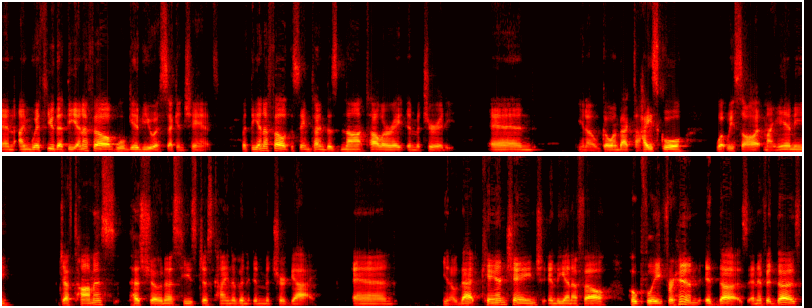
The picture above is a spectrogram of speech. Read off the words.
And I'm with you that the NFL will give you a second chance. But the NFL at the same time does not tolerate immaturity. And, you know, going back to high school, what we saw at Miami, Jeff Thomas has shown us he's just kind of an immature guy. And, you know, that can change in the NFL. Hopefully for him, it does. And if it does,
